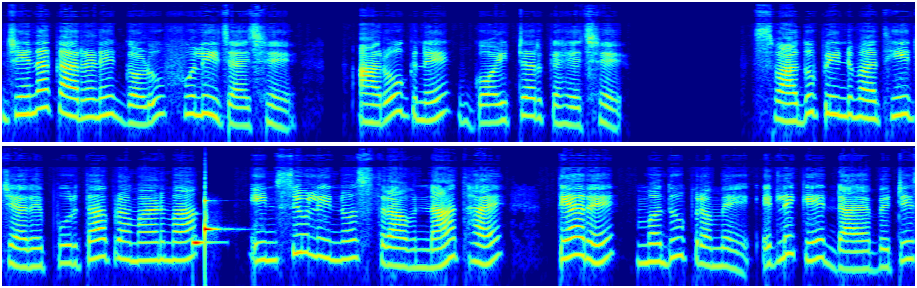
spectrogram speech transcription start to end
જેના કારણે ગળું ફૂલી જાય છે. આ રોગને ગોઈટર કહે છે. સ્વાદુપિંડમાંથી જ્યારે પૂરતા પ્રમાણમાં ઇન્સ્યુલિનનો સ્ત્રાવ ના થાય, ત્યારે મધુપ્રમેહ એટલે કે ડાયાબિટીસ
